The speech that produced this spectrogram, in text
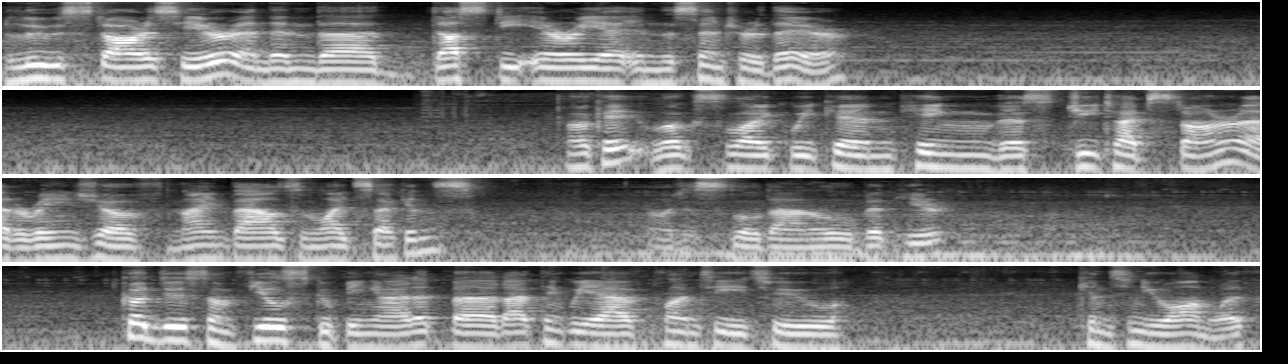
blue stars here and then the dusty area in the center there. Okay, looks like we can ping this G-type star at a range of 9,000 light seconds. I'll just slow down a little bit here. Could do some fuel scooping at it, but I think we have plenty to continue on with.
